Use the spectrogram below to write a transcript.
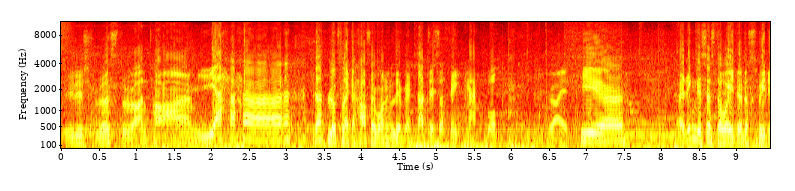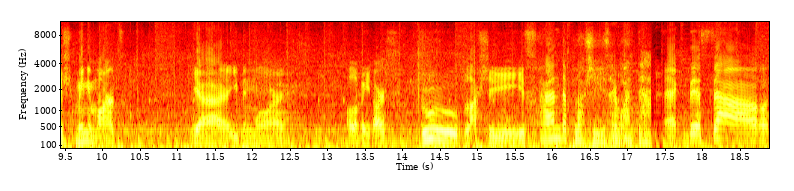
Swedish restaurant time! Yeah! That looks like a house I want to live in. That is a fake MacBook. Right here. I think this is the way to the Swedish mini mart. Yeah, even more elevators. Ooh, plushies. And the plushies, I want that. Check this out.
